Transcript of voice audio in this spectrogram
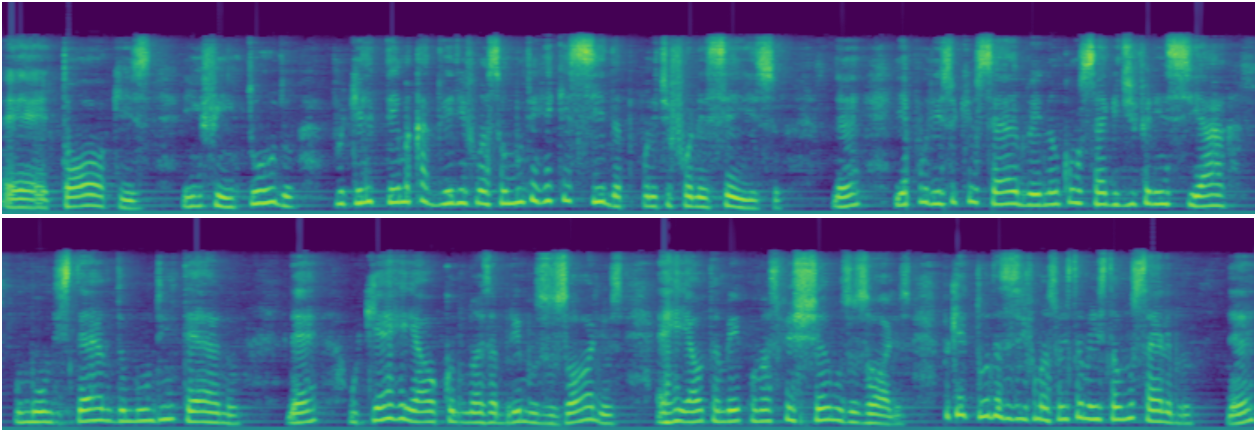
é, toques, enfim, tudo, porque ele tem uma cadeia de informação muito enriquecida para poder te fornecer isso. Né? E é por isso que o cérebro ele não consegue diferenciar o mundo externo do mundo interno. Né? O que é real quando nós abrimos os olhos é real também quando nós fechamos os olhos, porque todas as informações também estão no cérebro. Né?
